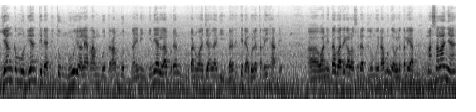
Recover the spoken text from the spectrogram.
yang kemudian tidak ditumbuhi oleh rambut-rambut. Nah ini ini adalah kemudian bukan wajah lagi, berarti tidak boleh terlihat ya. Eh, wanita berarti kalau sudah ditumbuhi rambut nggak boleh terlihat. Masalahnya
